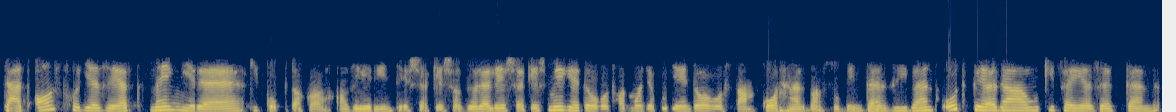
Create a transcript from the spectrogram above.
tehát azt, hogy ezért mennyire kikoptak a, az érintések és az ölelések, és még egy dolgot hadd mondjak, ugye én dolgoztam kórházban szubintenzíven, ott például kifejezetten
